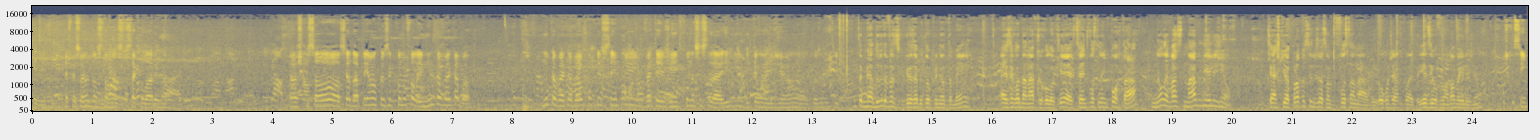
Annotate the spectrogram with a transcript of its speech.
Entendi. As pessoas não estão se tornando seculares, não. Eu acho que só se adaptam e é uma coisa que, como eu falei, nunca vai acabar. Nunca vai acabar porque sempre vai ter gente com necessidade de, de ter uma religião, coisa do tipo. Então, minha dúvida, Francisco, eu queria saber a tua opinião também. É esse negócio da nave que eu coloquei, é se a gente fosse importar e não levasse nada de religião. Você acha que a própria civilização que fosse na nave, ou chegasse no planeta, ia desenvolver uma nova religião? Acho que sim.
